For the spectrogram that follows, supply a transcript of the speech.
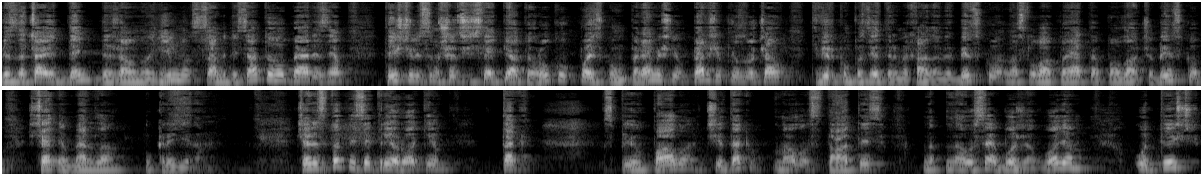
відзначають День державного гімну саме 10 березня 1865 року в польському перемишлі вперше прозвучав твір композитора Михайла Вербицького на слова поета Павла Чубинського Ще не вмерла Україна. Через 153 роки так співпало, чи так мало статись на, на усе Божа воля. У, тисяч,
